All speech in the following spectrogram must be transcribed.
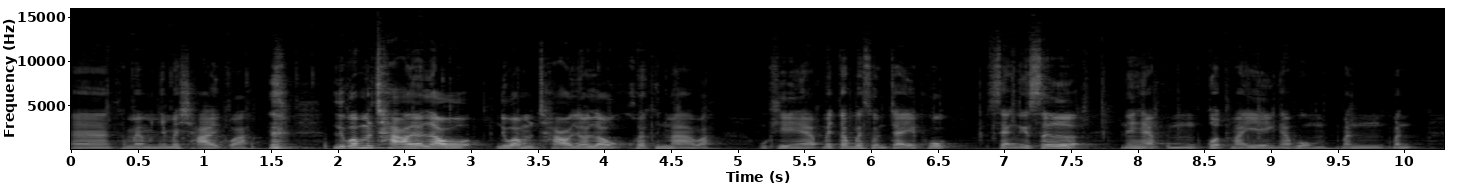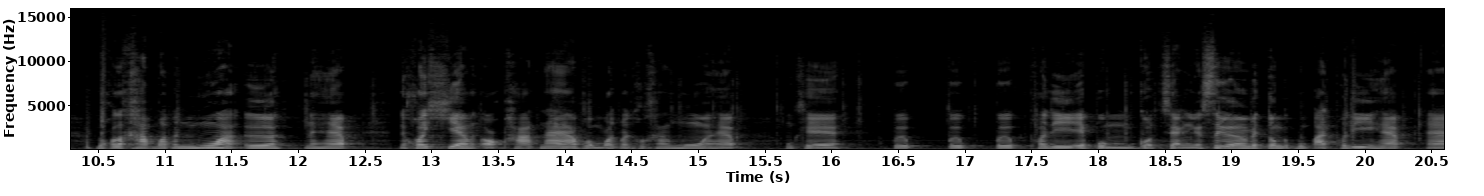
อ่าทำไมมันยังไม่ช้าอีกวะ หรือว่ามันเช้าแล้วเราหรือว่ามันเช้าแล้วเราค่อยขึ้นมาวะโอเคครับไม่ต้องไปสนใจพวกแสงเลเซอร์นะครับผมกดมาเองครับผมมันมันบอกแล้วครับว่ามันมั่วเออนะครับเดี๋ยวค่อยเคลียร์มันออกพาร์ทหน้าครับผมว่ามันค่อนข้างมั่วครับโอเคปึ๊บปึ๊บปึ๊บพอดีไอ้ปุ่มกดแสงเลเซอร์มันไปตรงกับปุ่มอัดพอดีครับอ่า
